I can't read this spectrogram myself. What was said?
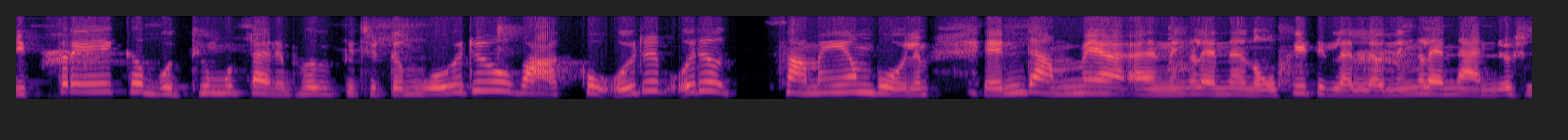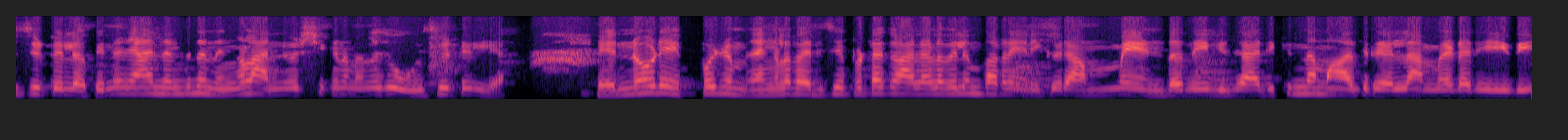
ഇത്രയൊക്കെ ബുദ്ധിമുട്ട് അനുഭവിപ്പിച്ചിട്ടും ഒരു വാക്കു ഒരു ഒരു സമയം പോലും എന്റെ അമ്മ നിങ്ങൾ എന്നെ നോക്കിയിട്ടില്ലല്ലോ നിങ്ങൾ എന്നെ അന്വേഷിച്ചിട്ടില്ലോ പിന്നെ ഞാൻ എന്തിനാ നിങ്ങൾ അന്വേഷിക്കണമെന്ന് ചോദിച്ചിട്ടില്ല. എന്നോട് എപ്പോഴും ഞങ്ങൾ പരിചയപ്പെട്ട കാലയളവിലും പറഞ്ഞു എനിക്കൊരു അമ്മയുണ്ട് നീ വിചാരിക്കുന്ന മാതിരിയല്ല അമ്മയുടെ രീതി.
